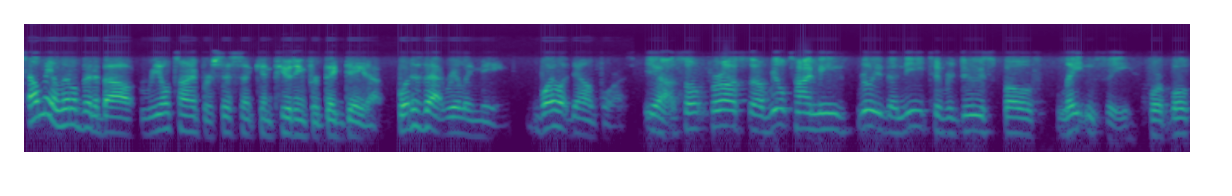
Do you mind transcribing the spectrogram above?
Tell me a little bit about real time persistent computing for big data. What does that really mean? Boil it down for us. Yeah, so for us, uh, real time means really the need to reduce both latency for both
